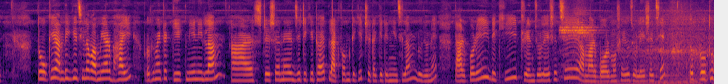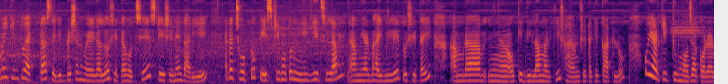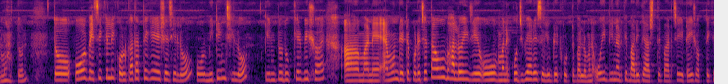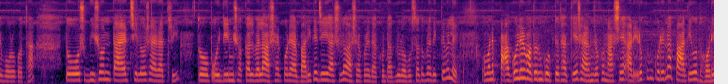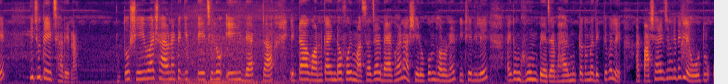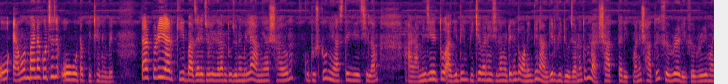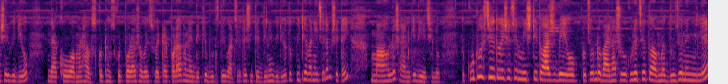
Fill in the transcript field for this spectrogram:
তো ওকে আনতে গিয়েছিলাম আমি আর ভাই। প্রথমে একটা কেক নিয়ে নিলাম, আর স্টেশনের যে টিকিট হয়, প্ল্যাটফর্ম টিকিট, সেটা কেটে নিয়েছিলাম দুজনে। তারপরেই দেখি ট্রেন চলে এসেছে, আমার বর মশাইও চলে এসেছে। তো প্রথমেই কিন্তু একটা সেলিব্রেশন হয়ে গেল, সেটা হচ্ছে স্টেশনে দাঁড়িয়ে একটা ছোট পেস্ট্রি মতো নিয়ে গিয়েছিলাম আমি আর ভাই মিলে, তো সেটাই আমরা ওকে দিলাম আর কি, সায়ন সেটাকে কাটলো। ওই আর কি একটু মজা করার মতন। তো ও বেসিক্যালি কলকাতার থেকে এসেছিল, ওর মিটিং ছিল, কিন্তু দুঃখের বিষয় মানে এমন ডেটে পড়েছে, তাও ভালোই যে ও মানে কোচবিহারে সেলিব্রেট করতে পারল মানে ওই দিন আর কি বাড়িতে আসতে পারছে, এটাই সব থেকে বড় কথা। তো ভীষণ টায়ার্ড ছিল সারা রাত্রি, তো ওই দিন সকালবেলা আসার পরে আর বাড়িতে যেই আসলো, আসার পরে দেখো ডাবলুর অবস্থা তোমরা দেখতে পেলে? ও মানে পাগলের মতন করতে থাকে, সায়ন যখন আসে, আর এরকম করে না পা দিয়েও ধরে, কিছুতেই ছাড়ে না। তো সেইবার সায়ন একটা গিফট পেয়েছিল এই ব্যাগটা। এটা ওয়ান কাইন্ড অফ ওই মাসাজার ব্যাগ হয় না? সেরকম ধরনের। পিঠে দিলে একদম ঘুম পেয়ে যায়। ভাইয়ের মুখটা তোমরা দেখতে পেলে? আর পাশে আরেকজনকে দেখলে, ও তো, ও এমন বায়না করছে যে ও ওটা পিঠে নেবে। তারপরেই আর কি বাজারে চলে গেলাম দুজনে মিলে। আমি আর সায়ন কুটুসকেও নিয়ে আসতে গিয়েছিলাম। আর আমি যেহেতু আগের দিন পিঠে বানিয়েছিলাম, এটা কিন্তু অনেক দিন আগের ভিডিও জানো তোমরা? সাত তারিখ মানে সাতই ফেব্রুয়ারি ফেব্রুয়ারি মাসের ভিডিও দেখো, আমার হাউসকোট হাউসকোট পরা, সবাই সোয়েটার পরা মানে দেখে বুঝতেই পারছ, এটা শীতের দিনের ভিডিও তো পিঠে বানিয়েছিলাম, সেটাই মা হলো সায়নকে দিয়েছিল। তো কুটুস যেহেতু এসেছে, মিষ্টি তো আসবেই, ও প্রচণ্ড বায়না শুরু করেছে, তো আমরা দুজনে মিলে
